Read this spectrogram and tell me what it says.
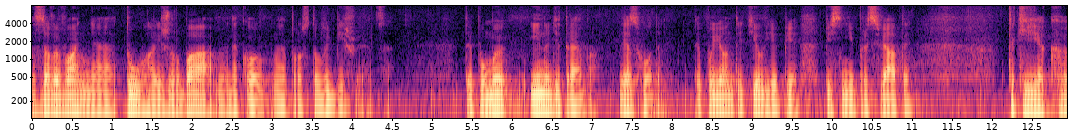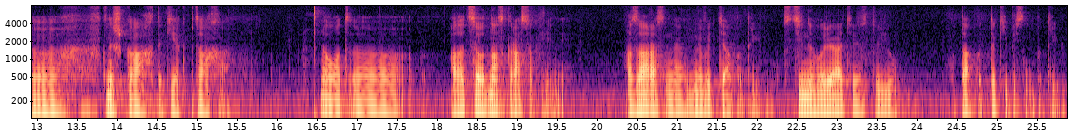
завивання, туга і журба, мене, мене просто вибішує це. Типу, ми іноді треба, я згоден. Типу, і антитіл є пі- пісні, присвяти, такі, як е, в книжках, такі, як птаха. От, е, але це одна з красок війни. А зараз не, не виття потрібно. Стіни горять, я стою. Отак от такі пісні потрібні.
